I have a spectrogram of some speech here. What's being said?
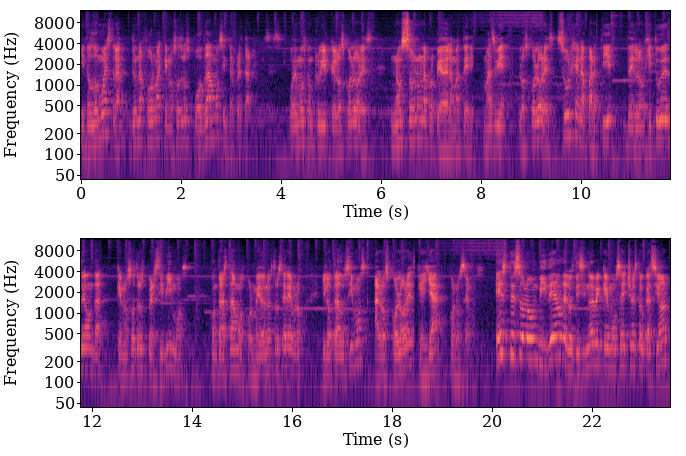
y nos lo muestran de una forma que nosotros podamos interpretarlo. podemos concluir que los colores no son una propiedad de la materia, más bien los colores surgen a partir de longitudes de onda que nosotros percibimos, contrastamos por medio de nuestro cerebro y lo traducimos a los colores que ya conocemos. Este es solo un video de los 19 que hemos hecho esta ocasión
